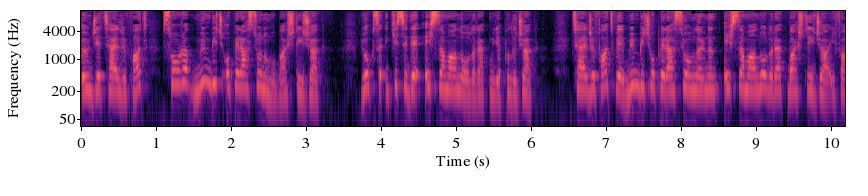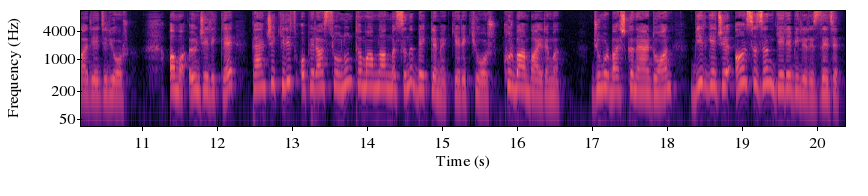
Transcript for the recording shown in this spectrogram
Önce Tel Rifat, sonra Münbiç operasyonu mu başlayacak? Yoksa ikisi de eş zamanlı olarak mı yapılacak? Tel Rifat ve Münbiç operasyonlarının eş zamanlı olarak başlayacağı ifade ediliyor. Ama öncelikle Pençe Kilit operasyonunun tamamlanmasını beklemek gerekiyor. Kurban Bayramı. Cumhurbaşkanı Erdoğan bir gece ansızın gelebiliriz dedi.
